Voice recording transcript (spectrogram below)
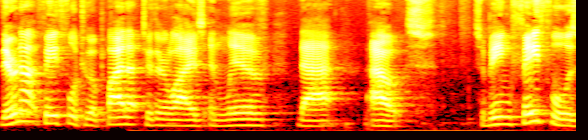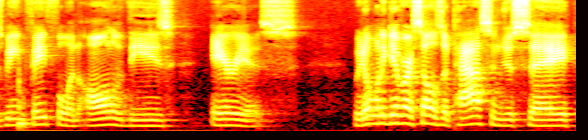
they're not faithful to apply that to their lives and live that out. So, being faithful is being faithful in all of these areas. We don't want to give ourselves a pass and just say,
